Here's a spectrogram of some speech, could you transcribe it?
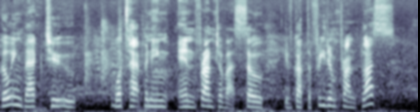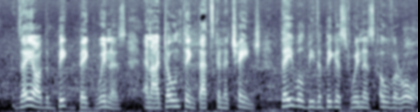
going back to what's happening in front of us, so you've got the Freedom Front Plus, they are the big, big winners, and I don't think that's going to change. They will be the biggest winners overall.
